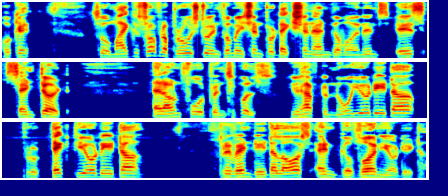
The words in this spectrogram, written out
Okay. So Microsoft approach to information protection and governance is centered around four principles. You have to know your data, protect your data, prevent data loss and govern your data.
